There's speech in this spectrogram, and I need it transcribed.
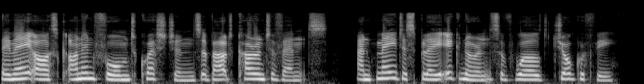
They may ask uninformed questions about current events and may display ignorance of world geography.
